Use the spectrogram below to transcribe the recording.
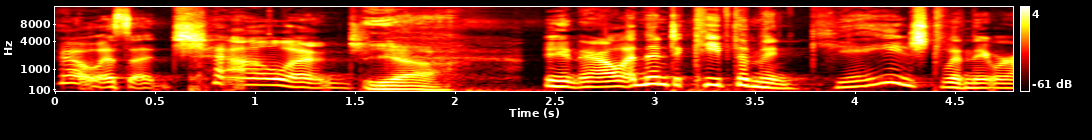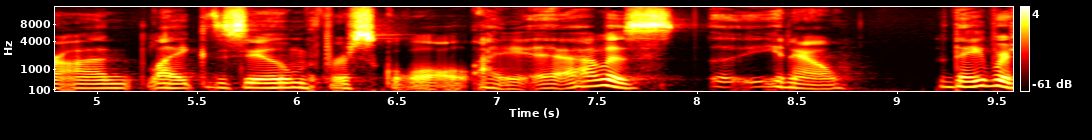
that was a challenge Yeah. you know and then to keep them engaged when they were on like zoom for school i i was you know they were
